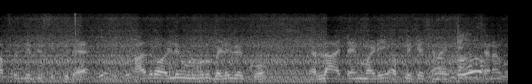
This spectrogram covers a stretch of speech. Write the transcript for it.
ಆಪರ್ಚುನಿಟಿ ಸಿಕ್ಕಿದೆ. ಆದರೂ ಹಳ್ಳಿ ಹುಡುಗರು ಬೆಳಿಬೇಕು. ಎಲ್ಲ ಅಟೆಂಡ್ ಮಾಡಿ ಅಪ್ಲಿಕೇಶನ್ ಹಾಕಿ, ಚೆನ್ನಾಗಿ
